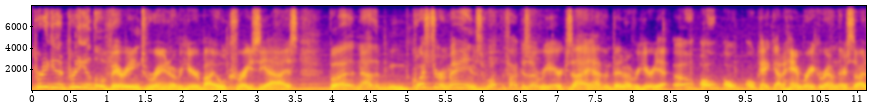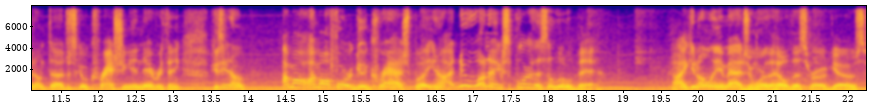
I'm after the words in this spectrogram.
pretty good, pretty good little varying terrain over here by old Crazy Eyes. But now the question remains, what the fuck is over here? Because I haven't been over here yet. Oh, oh, oh, okay. Got a handbrake around there so I don't uh, just go crashing into everything. Because, you know, I'm all, I'm all for a good crash, but you know, I do want to explore this a little bit. I can only imagine where the hell this road goes.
